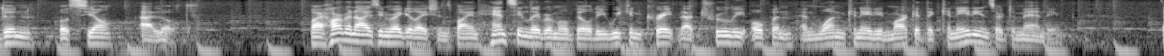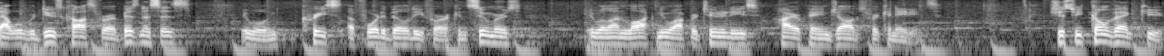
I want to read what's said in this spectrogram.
d'un océan à l'autre. By harmonizing regulations, by enhancing labor mobility, we can create that truly open and one Canadian market that Canadians are demanding. That will reduce costs for our businesses, it will increase affordability for our consumers, it will unlock new opportunities, higher paying jobs for Canadians. Je suis convaincu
